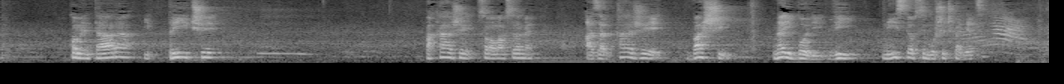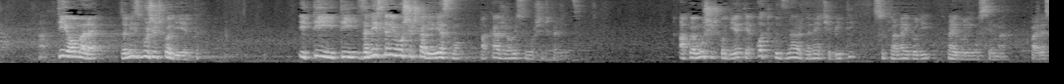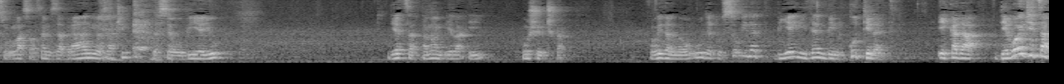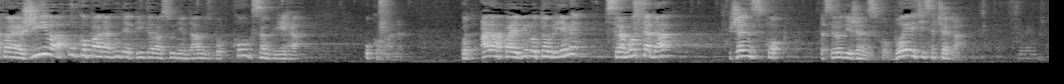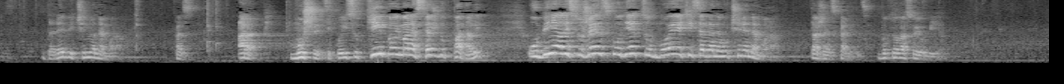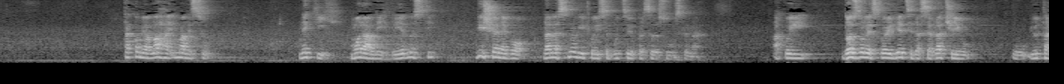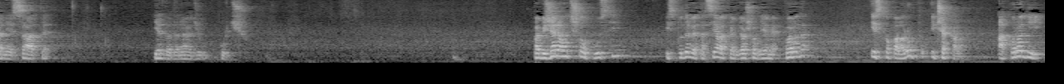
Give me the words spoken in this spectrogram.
komentara i priče Pa kaže, sallallahu sallam, a zar kaže vaši najbolji vi niste osim mušička djeca? A, ti omare, zar nisi mušičko dijete? I ti, i ti, zar niste vi mušička djeca? Jesmo. Pa kaže, oni su mušička djeca. Ako je mušičko dijete, otkud znaš da neće biti sutra najbolji, najbolji musliman? Pa je Resulullah sallam zabranio, znači, da se ubijaju djeca taman bila i mušička. Uvidal me udetu suilet, bijeji zembin kutilet. I kada djevojčica koja je živa, ukopana, bude pitala sudnjem danu zbog kog sam grijeha ukopana. Kod Arapa je bilo to vrijeme sramota da žensko, da se rodi žensko, bojeći se čega? Da ne bi činilo nemoral. Pazite, Arapi, mušrici koji su kipovima na seždu padali, Ubijali su žensku djecu bojeći se da ne učine nemoral. Ta ženska djeca. Zbog toga su je ubijali. Tako mi Allaha imali su nekih moralnih vrijednosti više nego danas mnogi koji se bucaju prsa da su muslimani. A koji dozvole svoje djeci da se vraćaju u jutarnje sate, jedva da nađu kuću. Pa bi žena otišla u pustinju, ispod drveta sjela kad bi došlo vrijeme poroda, iskopala rupu i čekala. Ako rodi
